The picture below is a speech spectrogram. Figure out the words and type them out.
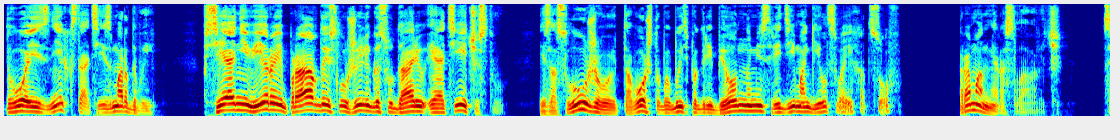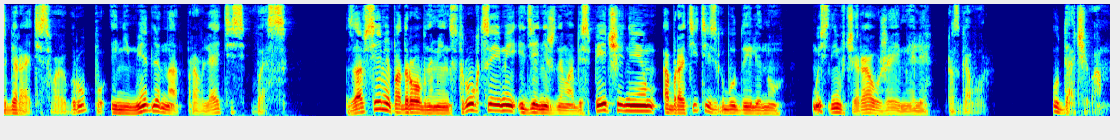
Двое из них, кстати, из Мордвы. Все они верой и правдой служили государю и отечеству и заслуживают того, чтобы быть погребенными среди могил своих отцов. Роман Мирославович, собирайте свою группу и немедленно отправляйтесь в С. За всеми подробными инструкциями и денежным обеспечением обратитесь к Будылину. Мы с ним вчера уже имели разговор. Удачи вам!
